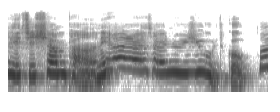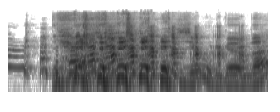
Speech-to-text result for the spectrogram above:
Lite champagne här, så här nu jordgubbar. Jordgubbar.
